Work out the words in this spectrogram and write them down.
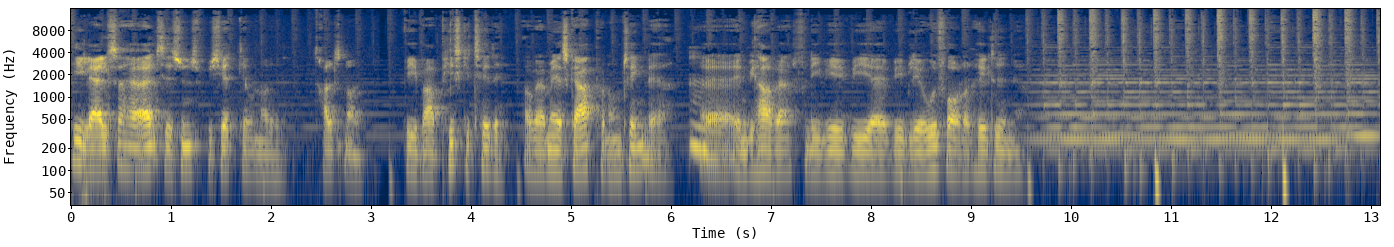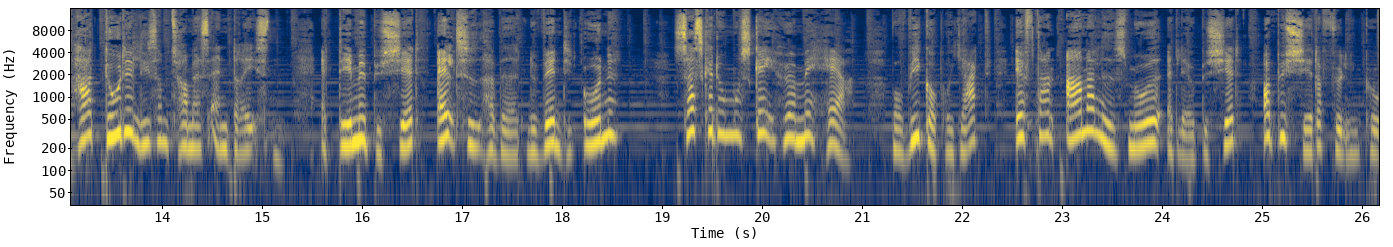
Helt ærligt, så har jeg altid synes budget, det var noget træls noget. Vi er bare pisket til det, og være mere skarpe på nogle ting der, mm. øh, end vi har været, fordi vi, vi, øh, vi bliver udfordret hele tiden. Ja. Har du det ligesom Thomas Andresen, at det med budget altid har været et nødvendigt onde? Så skal du måske høre med her, hvor vi går på jagt efter en anderledes måde at lave budget og budgetopfølgning på.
